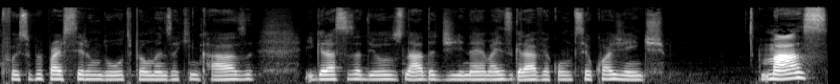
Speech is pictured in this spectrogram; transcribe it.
foi super parceiro um do outro, pelo menos aqui em casa. E graças a Deus, nada de né, mais grave aconteceu com a gente. Mas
